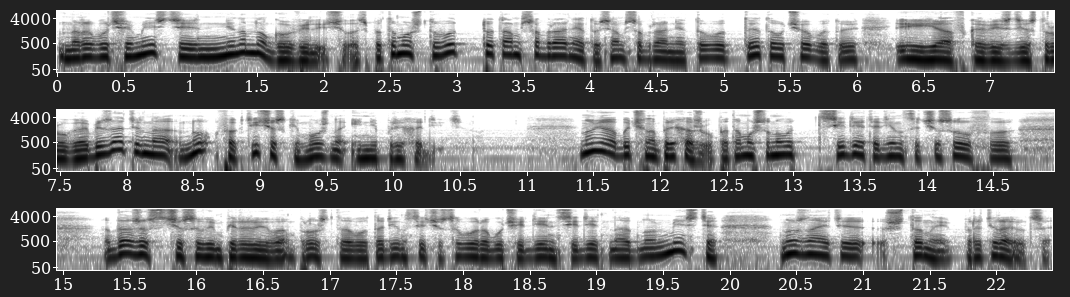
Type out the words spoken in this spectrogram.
на рабочем месте не намного увеличилось, потому что вот то там собрание, то сям собрание, то вот это учеба, то и явка везде строго обязательно, но фактически можно и не приходить. Ну, я обычно прихожу, потому что, ну, вот сидеть 11 часов э, даже с часовым перерывом, просто вот 11-часовой рабочий день сидеть на одном месте, ну, знаете, штаны протираются.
